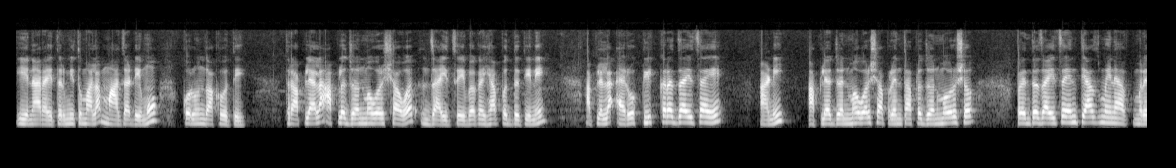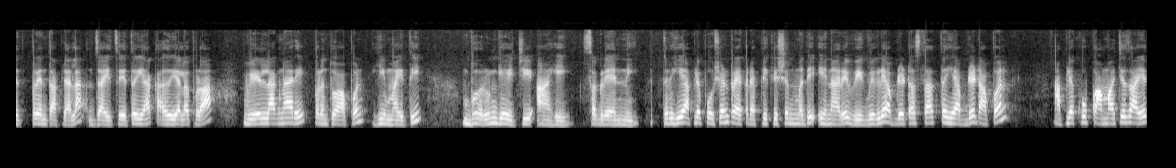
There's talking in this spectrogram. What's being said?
येणार आहे. तर मी तुम्हाला माझा डेमो करून दाखवते. तर आपल्याला आपलं जन्मवर्षावर जायचं आहे बघा ह्या पद्धतीने आपल्याला ॲरो क्लिक करत जायचं आहे आणि आपल्या जन्मवर्षापर्यंत आपलं जन्मवर्ष पर्यंत जायचं आहे आणि त्याच महिन्यापर्यंत आपल्याला जायचं आहे तर या का याला थोडा वेळ लागणार आहे परंतु आपण ही माहिती भरून घ्यायची आहे सगळ्यांनी. तर हे आपल्या पोषण ट्रॅकर ॲप्लिकेशनमध्ये येणारे वेगवेगळे अपडेट असतात. तर हे अपडेट आपण आपल्या खूप कामाचेच आहेत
